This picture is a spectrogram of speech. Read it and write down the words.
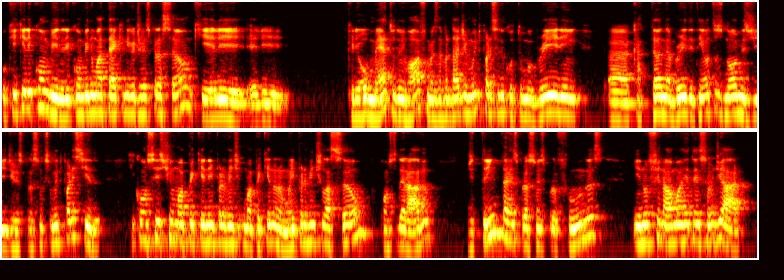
o que, que ele combina? Ele combina uma técnica de respiração que ele, ele criou o método em Hoff, mas na verdade é muito parecido com o Tumo Breathing, uh, Katana Breathing, tem outros nomes de, de respiração que são muito parecidos, que consiste em uma pequena uma pequena não, uma hiperventilação considerável de 30 respirações profundas e no final uma retenção de ar.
